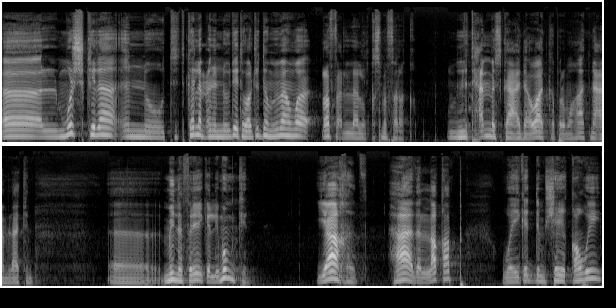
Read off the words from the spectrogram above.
آه، المشكلة إنه تتكلم عن النودية تواجدهم بما هو رفع ال- القسم الفرق. نتحمس كعداوات كبروموهات نعم لكن آه، من الفريق اللي ممكن ياخذ هذا اللقب ويقدم شيء قوي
